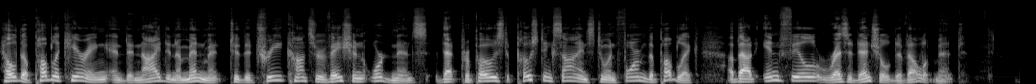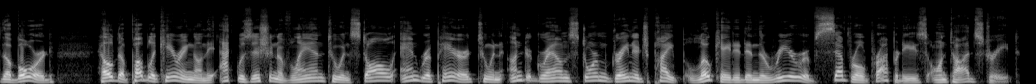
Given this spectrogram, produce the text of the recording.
Held a public hearing and denied an amendment to the tree conservation ordinance that proposed posting signs to inform the public about infill residential development. The board held a public hearing on the acquisition of land to install and repair to an underground storm drainage pipe located in the rear of several properties on Todd Street.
